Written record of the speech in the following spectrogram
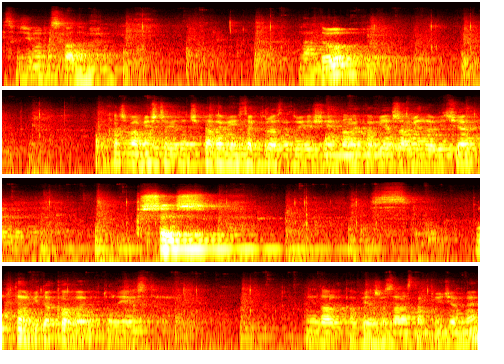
Schodzimy po schodach. Dół. Pokażę Wam jeszcze jedno ciekawe miejsce, które znajduje się niedaleko wieży, a mianowicie krzyż z punktem widokowym, który jest niedaleko wieży. Zaraz tam pójdziemy.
